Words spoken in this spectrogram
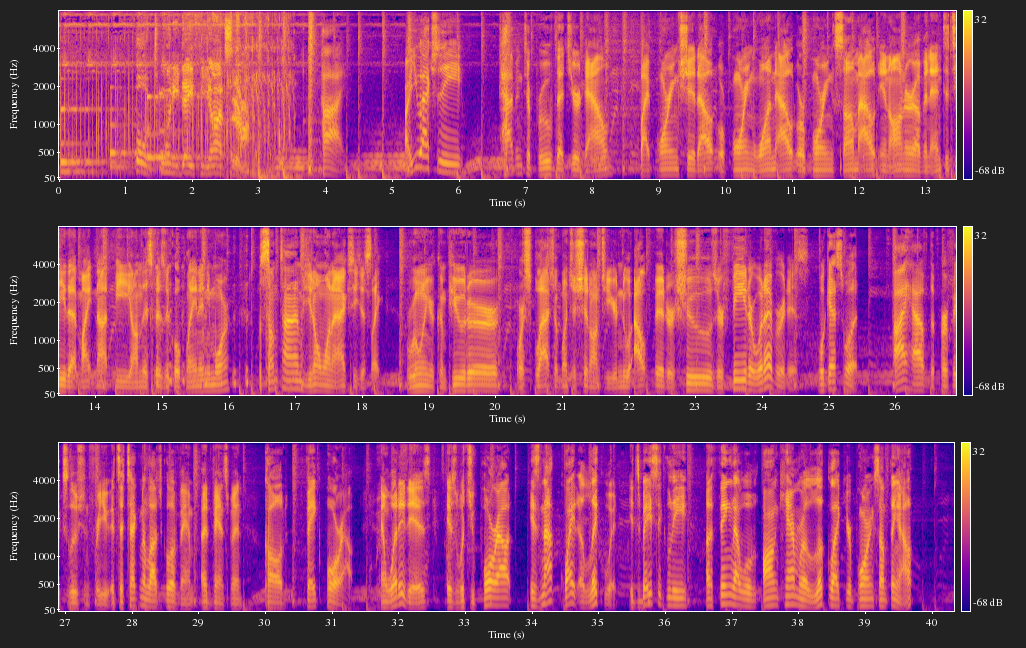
420 day fiance. Hi. Are you actually having to prove that you're down by pouring shit out or pouring one out or pouring some out in honor of an entity that might not be on this physical plane anymore? But sometimes you don't want to actually just like ruin your computer or splash a bunch of shit onto your new outfit or shoes or feet or whatever it is. Well, guess what? I have the perfect solution for you. It's a technological advan- advancement called fake pour out. And what it is, is what you pour out is not quite a liquid. It's basically a thing that will on camera look like you're pouring something out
